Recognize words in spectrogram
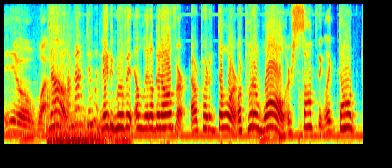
Ew. What? No, I'm not doing that. Maybe move it a little bit over. Or put a door. Or put a wall. Or something. Like, don't...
